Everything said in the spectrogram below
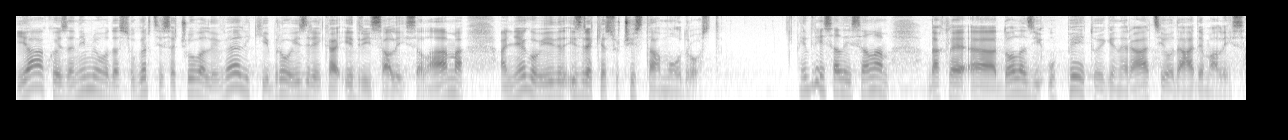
jako je zanimljivo da su Grci sačuvali veliki broj izrijeka Idrisa a.s. a njegove izreke su čista mudrost. Idris a.s. Dakle, dolazi u petoj generaciji od Adem a.s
